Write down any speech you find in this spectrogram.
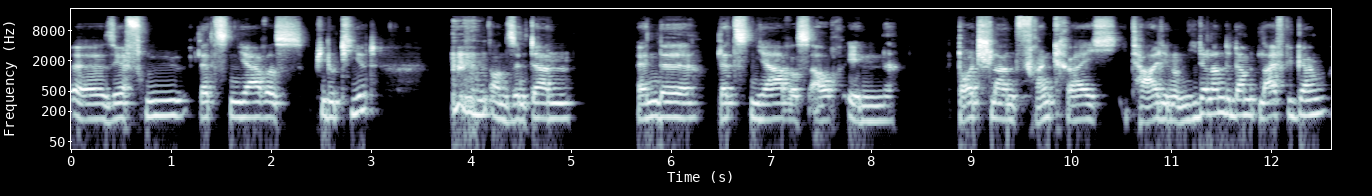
äh, sehr früh letzten Jahres pilotiert und sind dann Ende letzten Jahres auch in Deutschland, Frankreich, Italien und Niederlande damit live gegangen.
